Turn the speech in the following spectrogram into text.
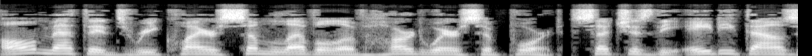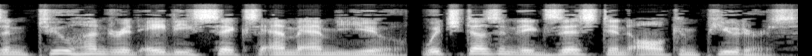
All methods require some level of hardware support such as the 80286 MMU, which doesn't exist in all computers.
